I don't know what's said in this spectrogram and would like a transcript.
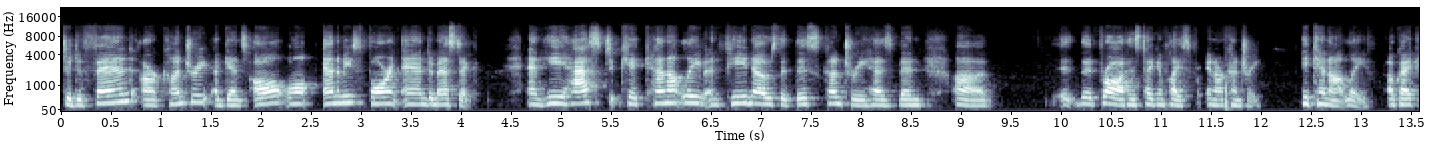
to defend our country against all, all enemies, foreign and domestic. And he has to cannot leave. And he knows that this country has been uh, the fraud has taken place in our country he cannot leave. Okay.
